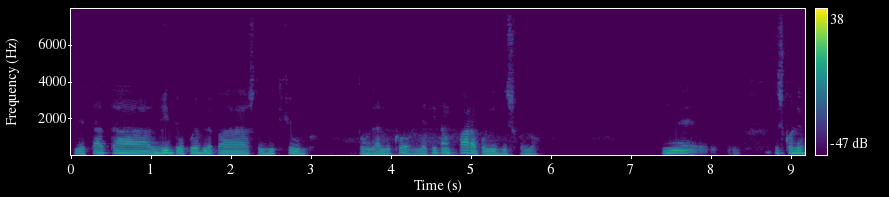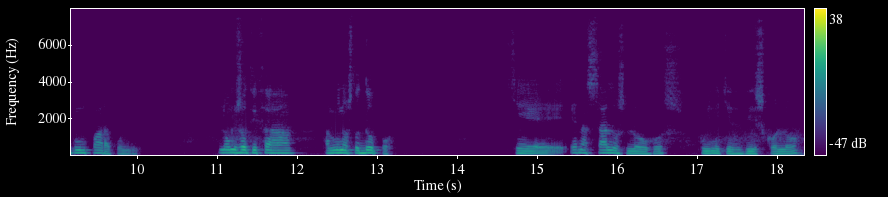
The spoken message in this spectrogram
μετά τα βίντεο που έβλεπα στο YouTube των γαλλικών, γιατί ήταν πάρα πολύ δύσκολο. Είναι... δυσκολεύουν πάρα πολύ. Νόμιζα ότι θα, θα μείνω στον τόπο. Και ένας άλλος λόγος που είναι και δύσκολο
